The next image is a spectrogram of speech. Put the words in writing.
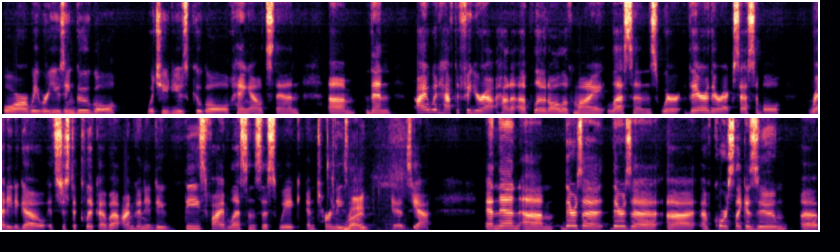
or we were using Google, which you'd use Google Hangouts then, um, then I would have to figure out how to upload all of my lessons where there they're accessible, ready to go. It's just a click of a, I'm going to do these five lessons this week and turn these right. kids. Yeah. And then um, there's a there's a uh, of course like a Zoom, uh,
